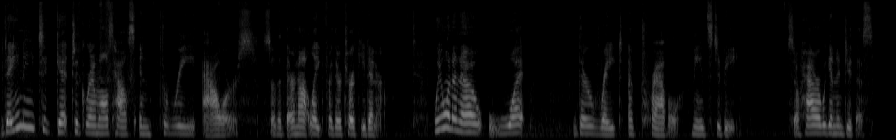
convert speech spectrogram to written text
they need to get to grandma's house in three hours so that they're not late for their turkey dinner. We want to know what their rate of travel needs to be. So, how are we going to do this?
